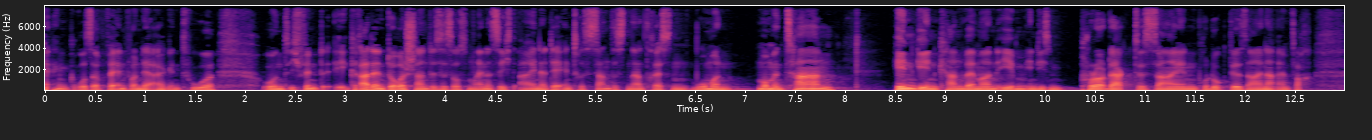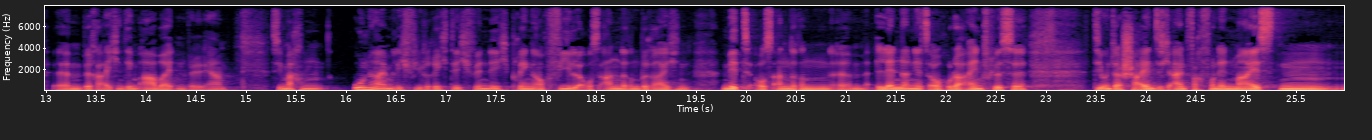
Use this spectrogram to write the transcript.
ein, großer Fan von der Agentur und ich finde, gerade in Deutschland ist es aus meiner Sicht eine der interessantesten Adressen, wo man momentan hingehen kann, wenn man eben in diesem Product Design, Produktdesigner einfach ähm, Bereich in dem arbeiten will. Ja. Sie machen unheimlich viel richtig, finde ich, bringen auch viel aus anderen Bereichen mit, aus anderen ähm, Ländern jetzt auch oder Einflüsse die unterscheiden sich einfach von den meisten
